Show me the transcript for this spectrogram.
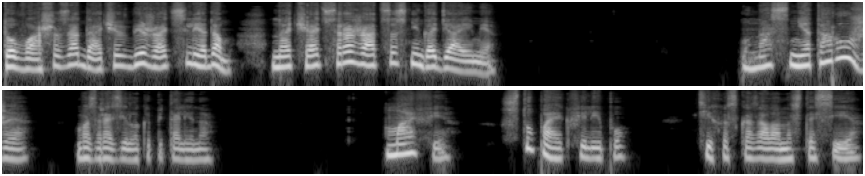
то ваша задача вбежать следом, начать сражаться с негодяями. — У нас нет оружия, — возразила Капитолина. — Мафи, ступай к Филиппу, — тихо сказала Анастасия,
